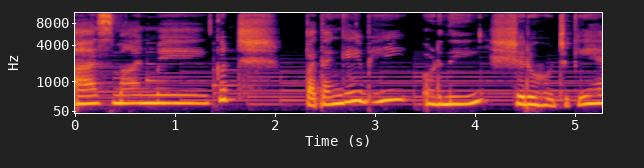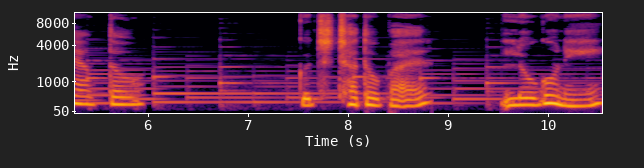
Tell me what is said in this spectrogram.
आसमान में कुछ पतंगे भी उड़नी शुरू हो चुकी हैं अब तो। कुछ छतों पर लोगों ने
